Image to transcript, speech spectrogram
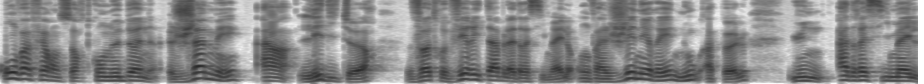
on va faire en sorte qu'on ne donne jamais à l'éditeur votre véritable adresse email. On va générer, nous, Apple, une adresse email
